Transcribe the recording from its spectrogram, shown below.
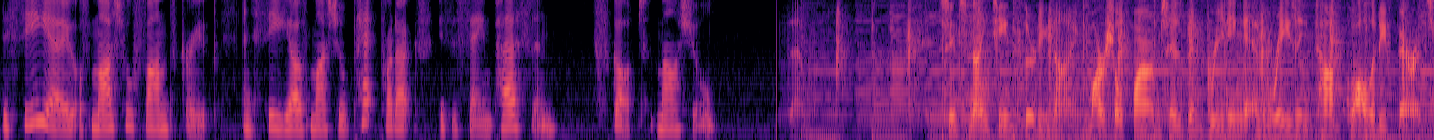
the CEO of Marshall Farms Group and CEO of Marshall Pet Products is the same person, Scott Marshall. them. Since 1939, Marshall Farms has been breeding and raising top quality ferrets.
